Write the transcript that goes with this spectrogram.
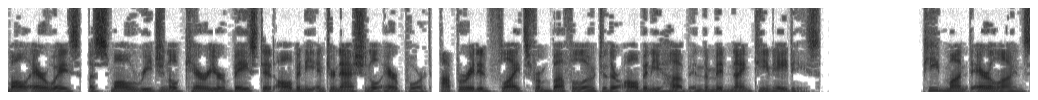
Mall Airways, a small regional carrier based at Albany International Airport, operated flights from Buffalo to their Albany hub in the mid-1980s. Piedmont Airlines,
